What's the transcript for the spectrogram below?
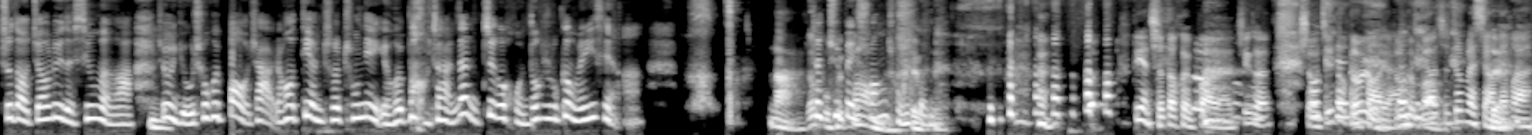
制造焦虑的新闻啊，就是油车会爆炸，然后电车充电也会爆炸，那你这个混动是不是更危险啊？哪个它具备双重可能？电池都会爆呀，这个 手机都会爆呀。你要是这么想的话，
